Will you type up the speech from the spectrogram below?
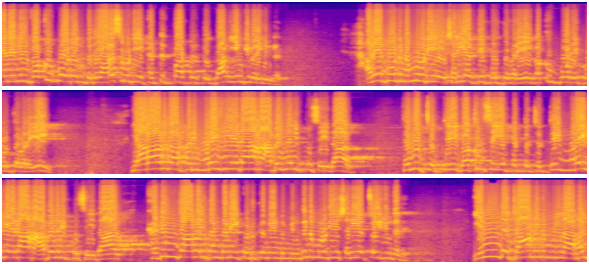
ஏனெனில் வகுப் போர்டு என்பது அரசனுடைய கட்டுப்பாட்டிற்கு தான் இயங்கி வருகின்றது. அதே போன்று நம்மளுடைய சரியத்தை பொறுத்தவரையில் வகுப் போர்டை பொறுத்தவரையில் யாராவது அப்படி முறைகேடாக அபகரிப்பு செய்தால் பொது சொத்தை வசூல் செய்யப்பட்ட சொத்தை முறைகேடாக அபகரிப்பு செய்தால் கடுங்காவல் தண்டனை கொடுக்க வேண்டும் என்று நம்மளுடைய சரிய சொல்கின்றது. எந்த ஜாமீனும் இல்லாமல்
